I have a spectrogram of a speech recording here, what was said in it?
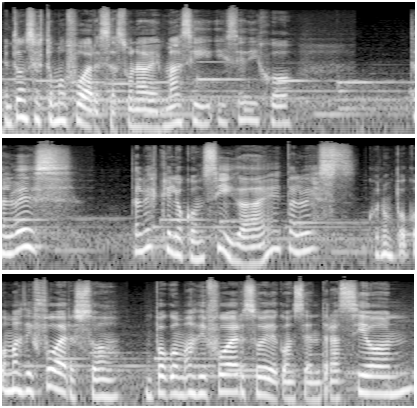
Entonces tomó fuerzas una vez más y, se dijo, tal vez, tal vez que lo consiga, ¿eh? tal vez con un poco más de esfuerzo, un poco más de esfuerzo y de concentración,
